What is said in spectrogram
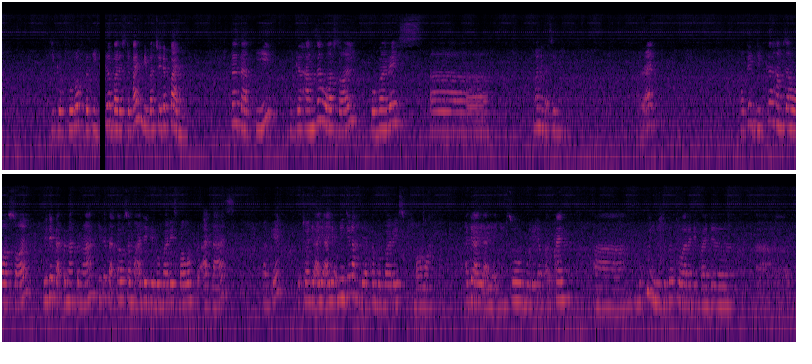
Jika huruf ketiga baris depan dibaca depan. Tetapi jika hamzah wasal berbaris uh, mana kat sini? Alright. Okey, jika hamzah wasal dia dekat tengah-tengah, kita tak tahu sama ada dia berbaris bawah ke atas. Okey, kecuali ayat-ayat ni je lah dia akan berbaris bawah. Ada ayat-ayatnya. So boleh dapatkan uh, buku ini juga keluaran daripada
